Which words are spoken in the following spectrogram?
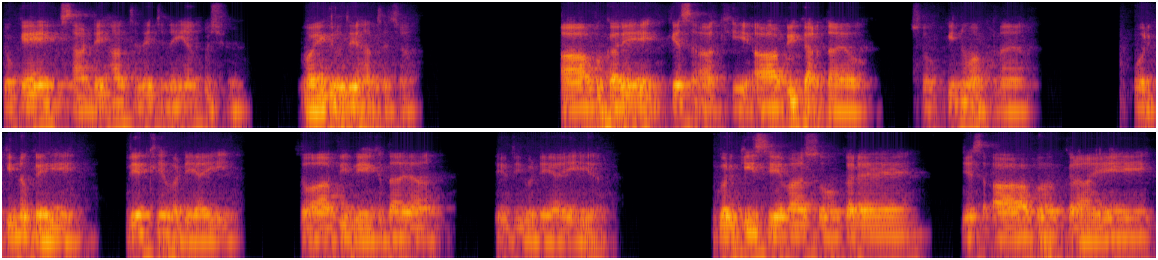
ਕਿਉਂਕਿ ਸਾਡੇ ਹੱਥ ਵਿੱਚ ਨਹੀਂ ਹੈ ਕੁਝ ਵਾਹਿਗੁਰੂ ਦੇ ਹੱਥ 'ਚ ਆਪ ਕਰੇ, ਕਿਸ ਆਖੀ ਆਪ ਹੀ ਕਰਦਾ ਹੈ ਉਹ। ਸੋ ਕਿਨੂੰ ਆਖਣਾ ਹੈ ਹੋਰ ਕਿਨੂੰ ਕਹੀਏ? ਵੇਖੇ ਵਡਿਆਈ, ਸੋ ਆਪ ਹੀ ਵੇਖਦਾ ਆ, ਇਹਦੀ ਵਡਿਆਈ ਆ। ਗੁਰ ਕੀ ਸੇਵਾ ਸੋ ਕਰੇ, ਜਿਸ ਆਪ ਕਰਾਏ।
